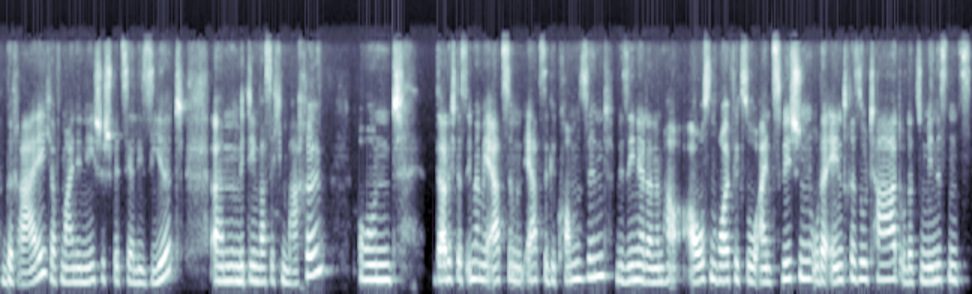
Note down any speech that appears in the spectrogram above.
Bereich, auf meine Nische spezialisiert ähm, mit dem, was ich mache. Und dadurch, dass immer mehr Ärztinnen und Ärzte gekommen sind, wir sehen ja dann im Außen häufig so ein Zwischen- oder Endresultat oder zumindest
